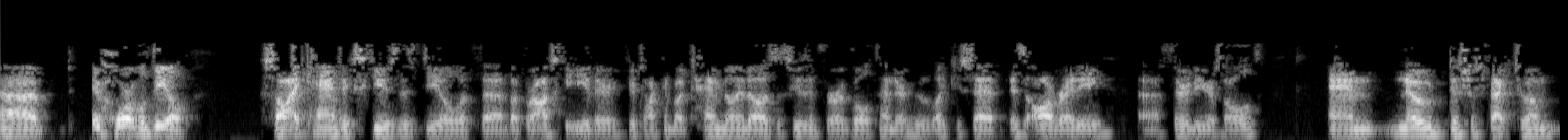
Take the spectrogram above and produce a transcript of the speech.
Uh, a horrible deal. So I can't excuse this deal with uh, Bobrovsky either. You're talking about $10 million a season for a goaltender who, like you said, is already uh, 30 years old. And no disrespect to him,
